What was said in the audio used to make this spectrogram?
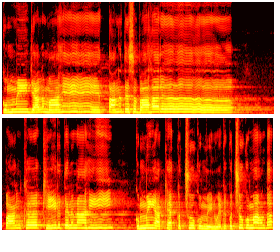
ਕੁੰਮੀ ਜਲ ਮਾਹੇ, ਤਨ ਤਿਸ ਬਾਹਰ, ਪੰਖ ਖੀਰ ਤਿਨ ਨਾਹੀ। ਕੁੰਮੀ ਆਖਿਆ, ਕੁੱਛੂ ਕੁੰਮੀ ਨੂੰ। ਇੱਕ ਕੁੱਛੂ ਕੁੰਮਾ ਹੁੰਦਾ,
